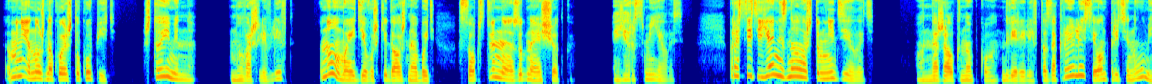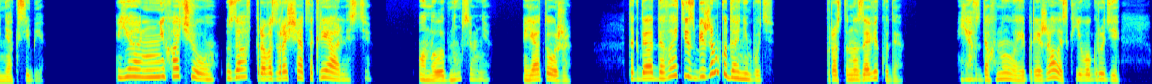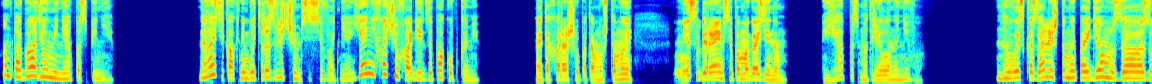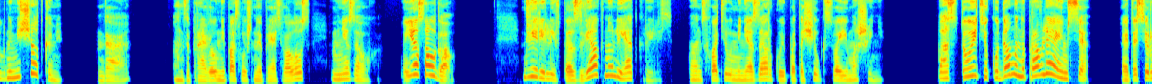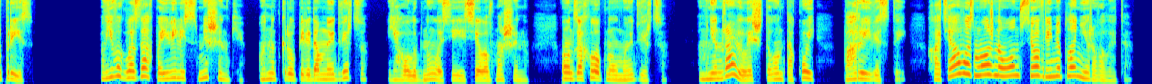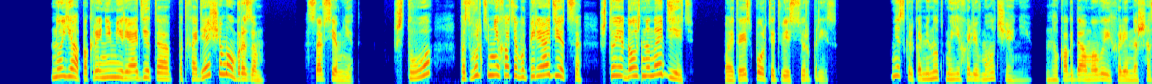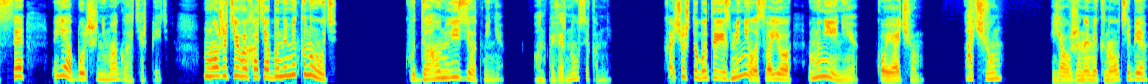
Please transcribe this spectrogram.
«Мне нужно кое-что купить». «Что именно?» Мы вошли в лифт. «Ну, у моей девушки должна быть собственная зубная щетка. Я рассмеялась. «Простите, я не знала, что мне делать». Он нажал кнопку, двери лифта закрылись, и он притянул меня к себе. «Я не хочу завтра возвращаться к реальности». Он улыбнулся мне. «Я тоже». «Тогда давайте сбежим куда-нибудь». «Просто назови, куда». Я вздохнула и прижалась к его груди. Он погладил меня по спине. «Давайте как-нибудь развлечемся сегодня. Я не хочу ходить за покупками». «Это хорошо, потому что мы не собираемся по магазинам». Я посмотрела на него. «Но вы сказали, что мы пойдем за зубными щетками. «Да». Он заправил непослушную прядь волос мне за ухо. Я солгал. Двери лифта звякнули и открылись. Он схватил меня за руку и потащил к своей машине. «Постойте, куда мы направляемся?» «Это сюрприз». В его глазах появились смешинки. Он открыл передо мной дверцу. Я улыбнулась и села в машину. Он захлопнул мою дверцу. Мне нравилось, что он такой порывистый, хотя, возможно, он все время планировал это. Но я, по крайней мере, одета подходящим образом? Совсем нет. Что? Позвольте мне хотя бы переодеться. Что я должна надеть? Это испортит весь сюрприз. Несколько минут мы ехали в молчании, но когда мы выехали на шоссе, я больше не могла терпеть. Можете вы хотя бы намекнуть? Куда он везет меня? Он повернулся ко мне. Хочу, чтобы ты изменила свое мнение кое о чем. О чем? Я уже намекнул тебе.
